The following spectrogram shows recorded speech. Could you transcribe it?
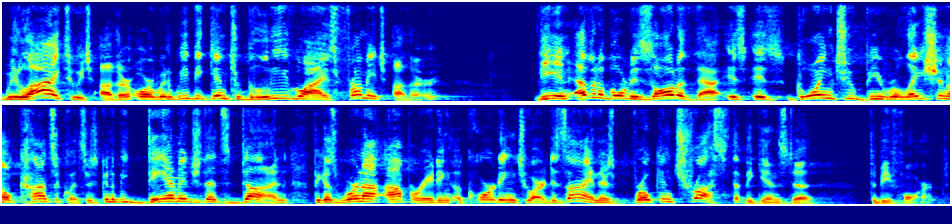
we lie to each other, or when we begin to believe lies from each other, the inevitable result of that is, is going to be relational consequence. There's going to be damage that's done because we're not operating according to our design. There's broken trust that begins to, to be formed.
